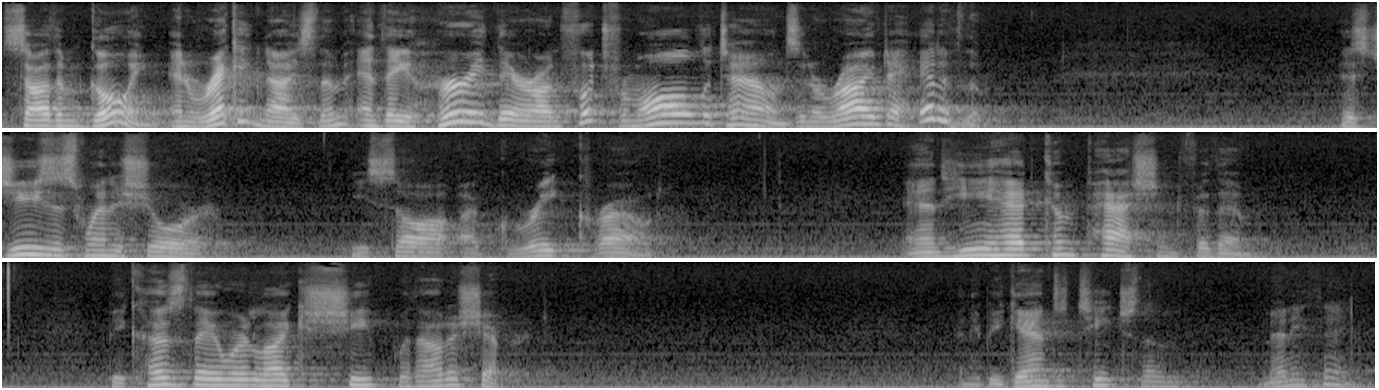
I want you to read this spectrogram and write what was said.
saw them going and recognized them, and they hurried there on foot from all the towns and arrived ahead of them. As Jesus went ashore, he saw a great crowd, and he had compassion for them because they were like sheep without a shepherd. And he began to teach them many things.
